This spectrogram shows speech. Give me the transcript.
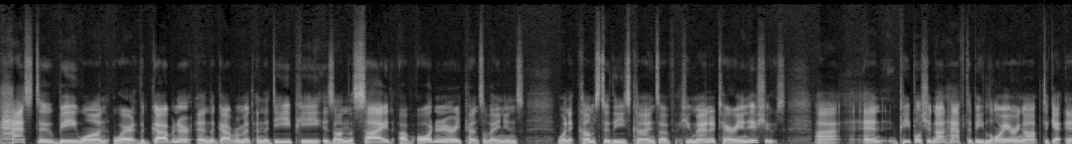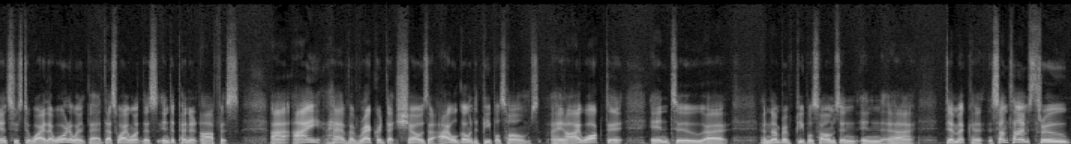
has to be one where the governor and the government and the DEP is on the side of ordinary Pennsylvanians when it comes to these kinds of humanitarian issues. Uh, and people should not have to be lawyering up to get answers to why their water went bad. That's why I want this independent office. Uh, I have a record that shows that I will go into people's homes. I, I walked i- into uh, a number of people's homes in, in Dimock, uh, sometimes through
